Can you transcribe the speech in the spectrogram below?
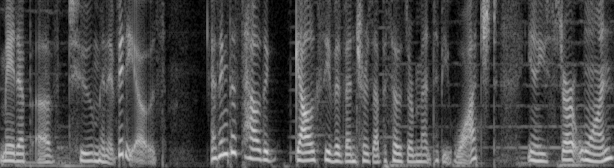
made up of two minute videos. I think that's how the Galaxy of Adventures episodes are meant to be watched. You know, you start one,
